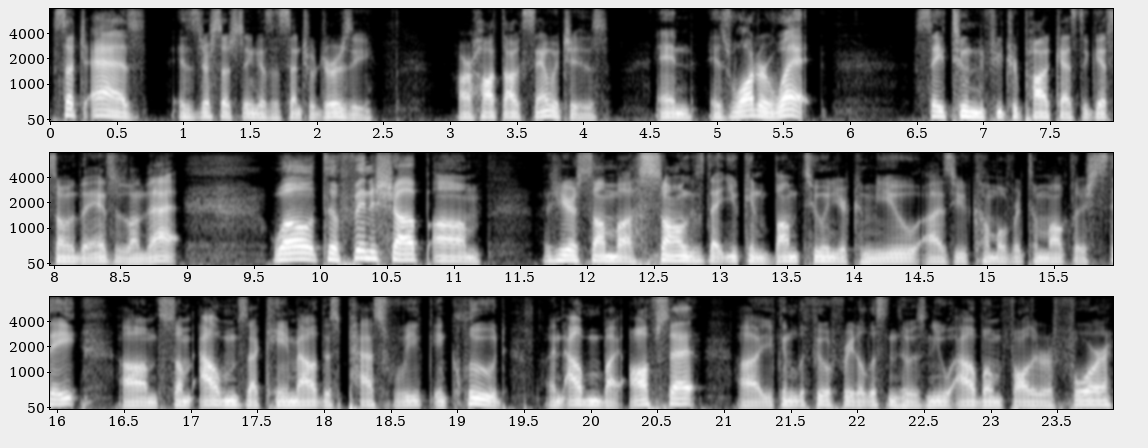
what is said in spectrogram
such as Is there such thing as a Central Jersey? Are hot dog sandwiches? And is water wet? Stay tuned in future podcasts to get some of the answers on that. Well, to finish up, um, Here's some uh, songs that you can bump to in your commute as you come over to Montclair State. Um, some albums that came out this past week include an album by Offset. Uh, you can feel free to listen to his new album, Father of Four.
